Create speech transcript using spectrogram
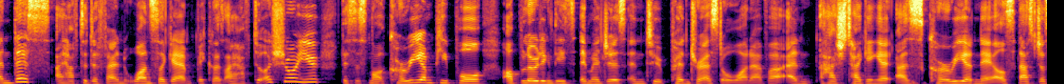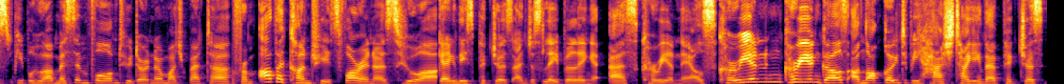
And this I have to defend once again because I have to assure you this is not Korean people uploading these images into Pinterest or whatever and hashtagging it as Korean nails. That's just people who are misinformed, who don't know much better from other countries, foreigners who are getting these pictures and just labeling it as Korean nails. Korean Korean girls are not going to be hashtagging their pictures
